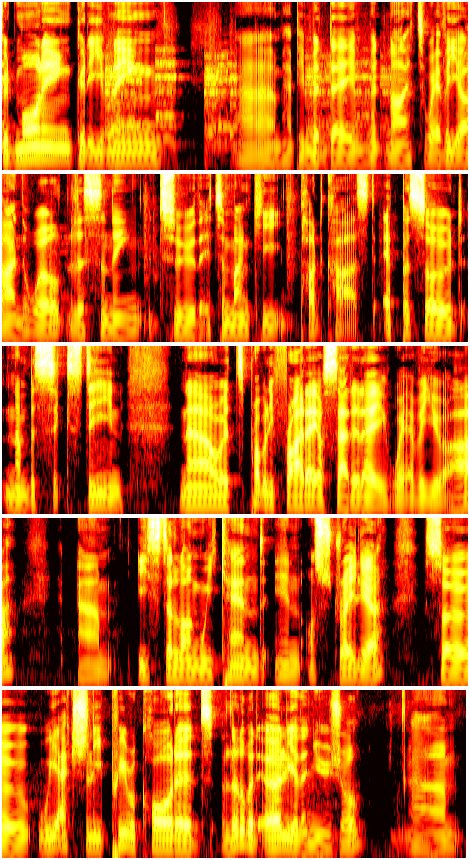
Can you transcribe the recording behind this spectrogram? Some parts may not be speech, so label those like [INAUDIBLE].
Good morning, good evening, um, happy midday, midnight, wherever you are in the world, listening to the It's a Monkey podcast, episode number 16. Now, it's probably Friday or Saturday, wherever you are. Um, Easter long weekend in Australia. So, we actually pre recorded a little bit earlier than usual. Um,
